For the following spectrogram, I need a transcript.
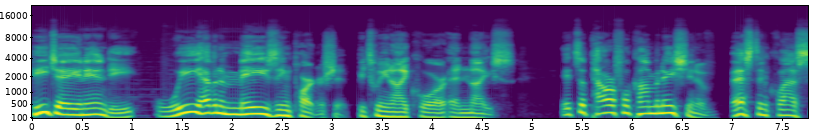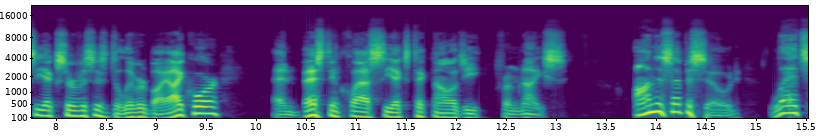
PJ and Andy, we have an amazing partnership between iQor and NICE. It's a powerful combination of best in class CX services delivered by iQor and best in class CX technology from NICE. On this episode, let's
